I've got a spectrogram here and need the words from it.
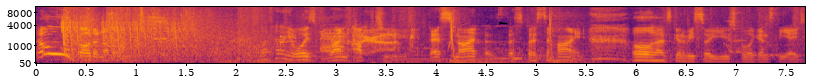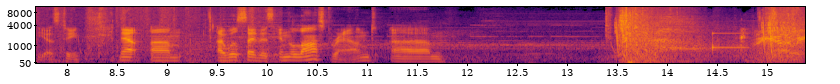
Oh, God, another one. I love how they always run up to you. They're snipers. They're supposed to hide. Oh, that's going to be so useful against the ATST. Now, um, I will say this. In the last round, um, Sorry,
